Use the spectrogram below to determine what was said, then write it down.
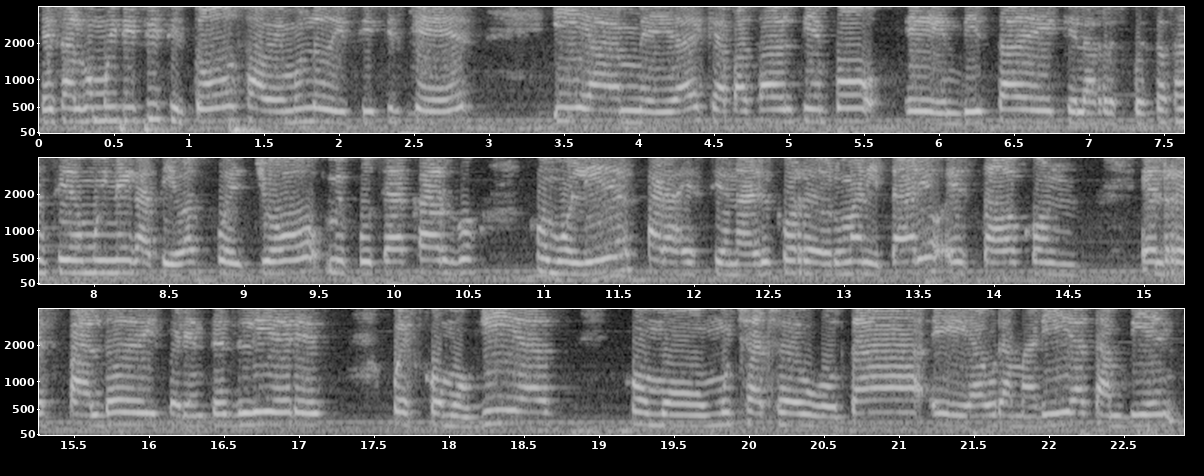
es algo muy difícil, todos sabemos lo difícil que es y a medida de que ha pasado el tiempo, en vista de que las respuestas han sido muy negativas, pues yo me puse a cargo como líder para gestionar el corredor humanitario. He estado con el respaldo de diferentes líderes, pues como guías, como muchacho de Bogotá, eh, Aura María, también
